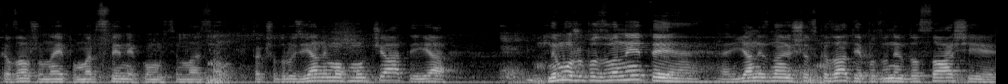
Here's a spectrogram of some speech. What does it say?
сказав, що в неї помер син якомусь 17 років. Так що, друзі, я не мог мовчати. Я не можу подзвонити, я не знаю, що сказати. Я подзвонив до Саші,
